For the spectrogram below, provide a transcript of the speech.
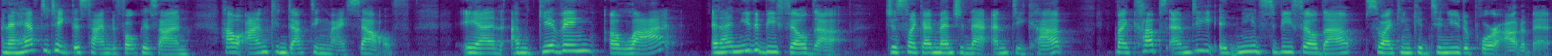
And I have to take this time to focus on how I'm conducting myself. And I'm giving a lot and I need to be filled up. Just like I mentioned that empty cup. If my cup's empty, it needs to be filled up so I can continue to pour out of it.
